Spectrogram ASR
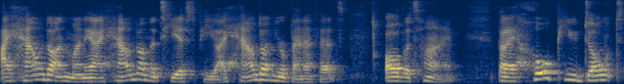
I hound on money, I hound on the TSP, I hound on your benefits all the time. But I hope you don't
